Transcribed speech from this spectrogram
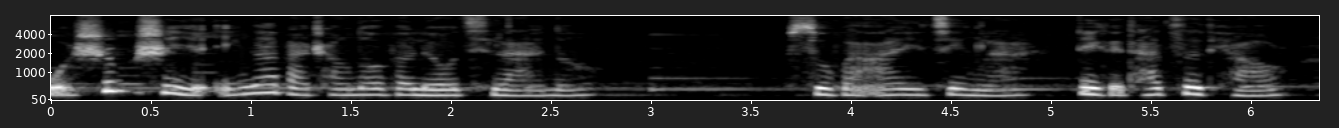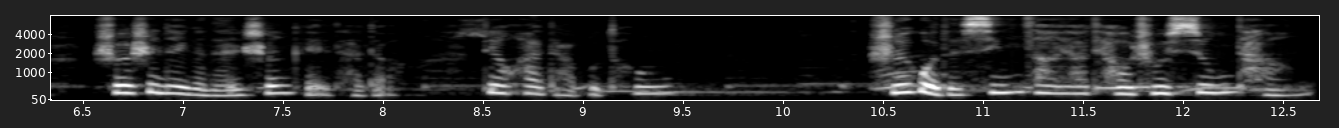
我是不是也应该把长头发留起来呢？宿管阿姨进来，递给他字条，说是那个男生给他的，电话打不通。水果的心脏要跳出胸膛，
